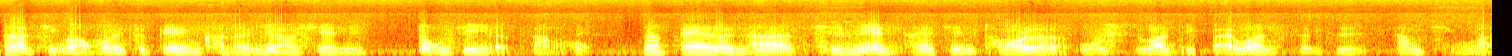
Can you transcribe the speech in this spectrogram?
那金管会这边可能要先冻结你的账户。那被害人他前面他已经投了五十万、一百万，甚至上千万，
